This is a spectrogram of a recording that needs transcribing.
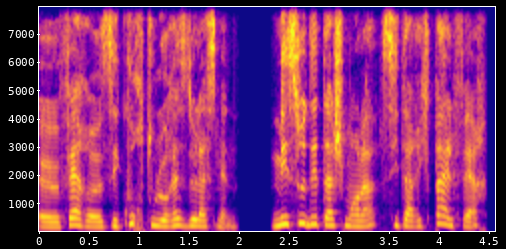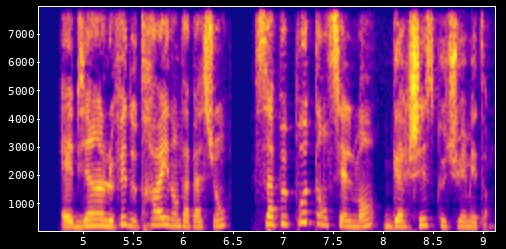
euh, faire euh, ses cours tout le reste de la semaine. Mais ce détachement-là, si t'arrives pas à le faire, eh bien, le fait de travailler dans ta passion, ça peut potentiellement gâcher ce que tu aimais tant.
